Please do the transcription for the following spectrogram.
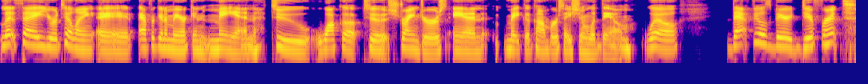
Let's say you're telling an African American man to walk up to strangers and make a conversation with them. Well, that feels very different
